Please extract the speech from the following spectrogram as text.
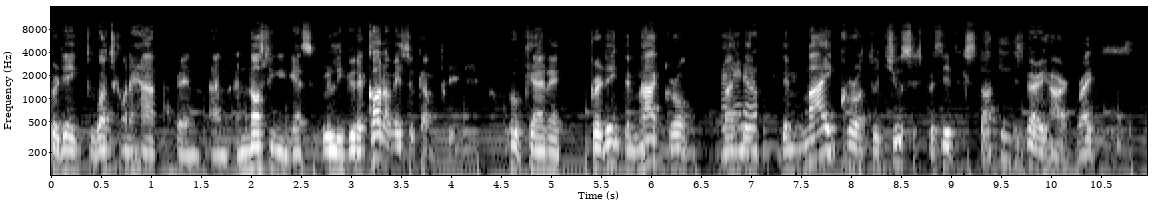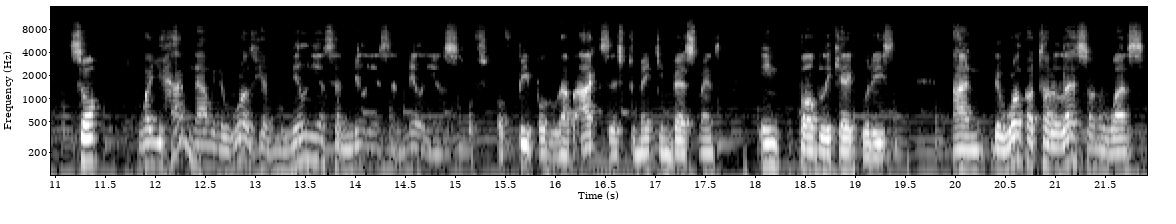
predict what's going to happen, and, and, nothing against really good economists who can pre- who can uh, predict the macro, but the, the, micro to choose a specific stock is very hard, right? So what you have now in the world, you have millions and millions and millions of, of people who have access to make investments in public equities. And the world got taught a lesson once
